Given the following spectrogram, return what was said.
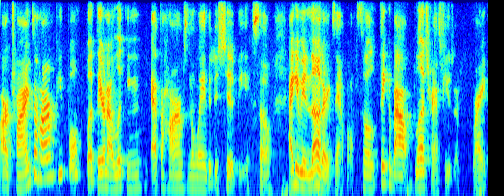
are trying to harm people, but they're not looking at the harms in the way that it should be. So I give you another example. So think about blood transfusion, right?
